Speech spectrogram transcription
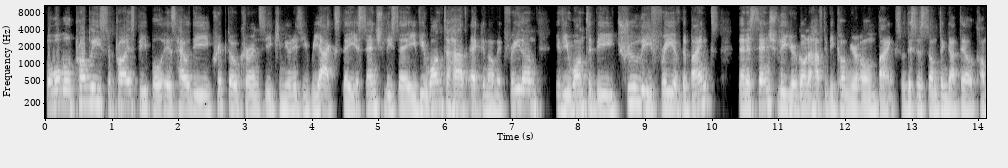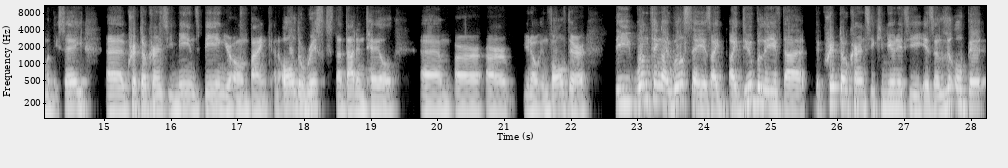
But what will probably surprise people is how the cryptocurrency community reacts. They essentially say if you want to have economic freedom, if you want to be truly free of the banks, then essentially you're going to have to become your own bank. So this is something that they'll commonly say. Uh, cryptocurrency means being your own bank, and all the risks that that entail um, are are you know involved there. The one thing I will say is I I do believe that the cryptocurrency community is a little bit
